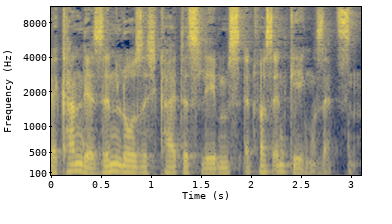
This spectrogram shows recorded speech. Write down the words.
der kann der Sinnlosigkeit des Lebens etwas entgegensetzen.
